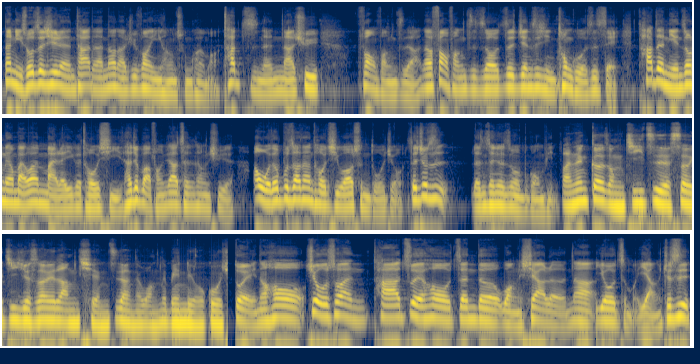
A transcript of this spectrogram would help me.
那你说这些人，他难道拿去放银行存款吗？他只能拿去。放房子啊，那放房子之后，这件事情痛苦的是谁？他的年终两百万买了一个头期，他就把房价撑上去了啊！我都不知道那头期我要存多久，这就是人生就这么不公平。反正各种机制的设计就是会让钱自然的往那边流过去。对，然后就算他最后真的往下了，那又怎么样？就是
